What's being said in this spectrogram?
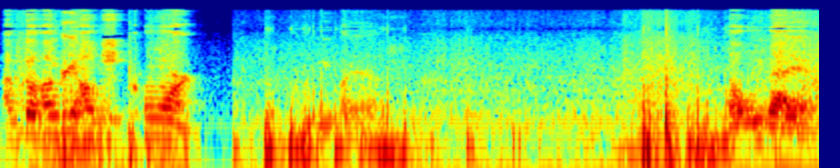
I'm so hungry I'll eat corn. Don't leave that in.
